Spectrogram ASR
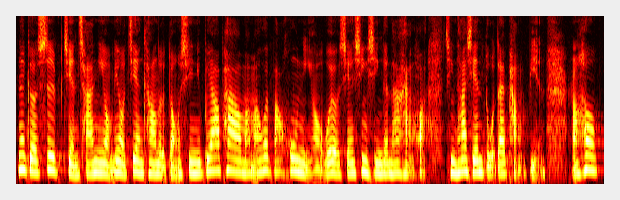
那个是检查你有没有健康的东西，你不要怕哦，妈妈会保护你哦。我有先信心跟他喊话，请他先躲在旁边，然后。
